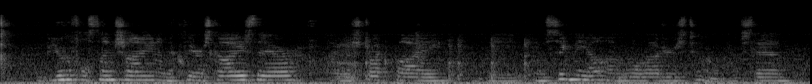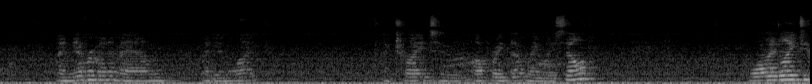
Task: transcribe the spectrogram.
the beautiful sunshine and the clear skies there, I was struck by the insignia on Will Rogers' tomb, which said, I never met a man I didn't like. I try to operate that way myself. What I'd like to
